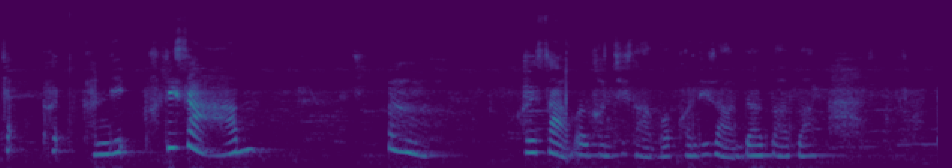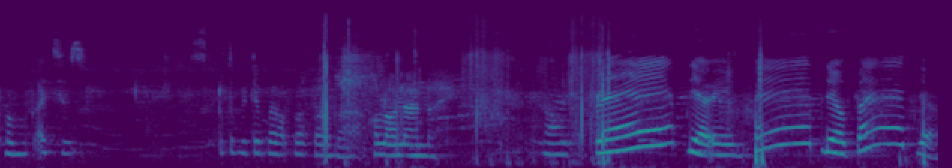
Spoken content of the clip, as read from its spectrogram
เจ้คันที่คันที่สามเออคันที่สามเออคันที่สามครับคันที่สามด้านด้านด้านผมก็จะจะไปจะแบบแบบแบบเขารอนานหน่อยรอแป๊บเดียวเองแป๊บเดียวแป๊บเดียว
